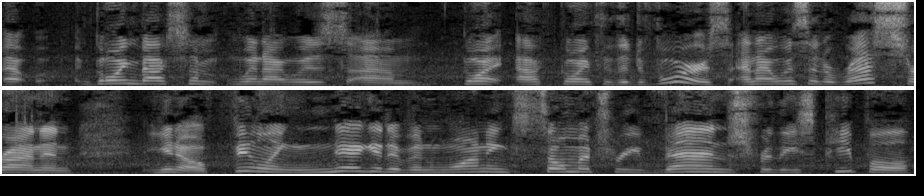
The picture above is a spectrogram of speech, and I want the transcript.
at, going back to when I was um, going going through the divorce, and I was at a restaurant, and you know, feeling negative and wanting so much revenge for these people,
